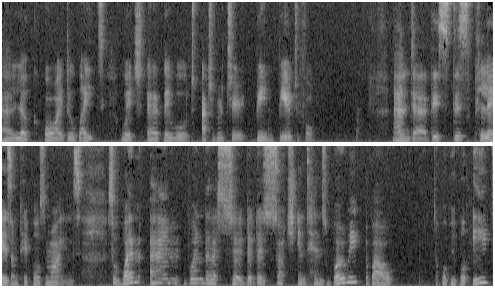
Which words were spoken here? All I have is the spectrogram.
uh, look or ideal weight, which uh, they would attribute to being beautiful. And uh, this this plays on people's minds. So when um when there's there's such intense worry about what people eat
